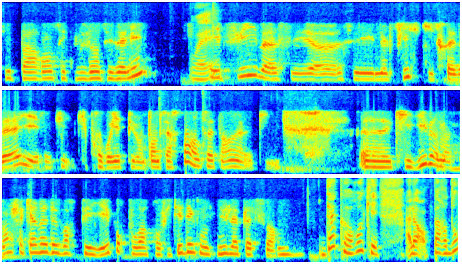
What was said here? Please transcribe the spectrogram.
ses parents, ses cousins, ses amis. Ouais. Et puis bah, c'est euh, c'est Netflix qui se réveille et qui, qui prévoyait depuis longtemps de faire ça en fait, hein, qui euh, qui dit bah maintenant chacun va devoir payer pour pouvoir profiter des contenus de la plateforme. D'accord, ok. Alors, pardon,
